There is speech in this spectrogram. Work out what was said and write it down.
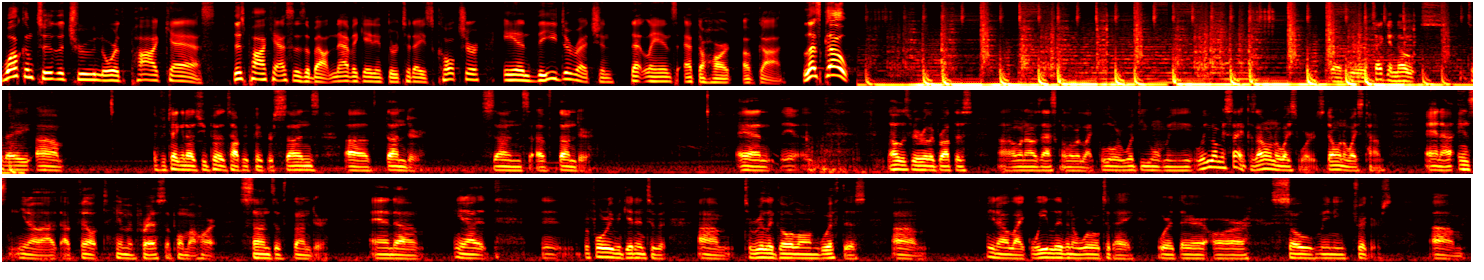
Welcome to the True North Podcast. This podcast is about navigating through today's culture in the direction that lands at the heart of God. Let's go. if you're taking notes today, um, if you're taking notes, you put at the top of your paper Sons of Thunder. Sons of Thunder. And, you know, the Holy Spirit really brought this uh, when I was asking the Lord, like, Lord, what do you want me? What do you want me to say? Because I don't want to waste words. Don't want to waste time. And I, inst- you know, I, I, felt Him impress upon my heart, Sons of Thunder, and um, you know, it, it, before we even get into it, um, to really go along with this, um, you know, like we live in a world today where there are so many triggers. Um,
